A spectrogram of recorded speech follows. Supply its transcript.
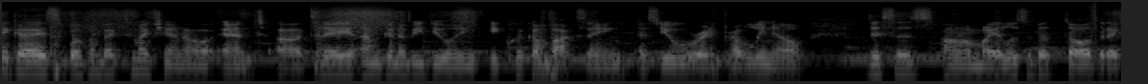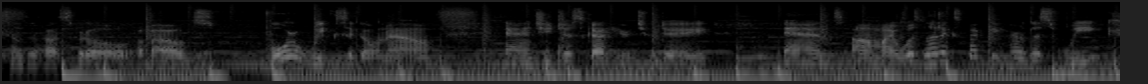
Hey guys, welcome back to my channel and uh, today I'm going to be doing a quick unboxing. As you already probably know, this is um, my Elizabeth doll that I sent to the hospital about four weeks ago now and she just got here today and um, I was not expecting her this week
